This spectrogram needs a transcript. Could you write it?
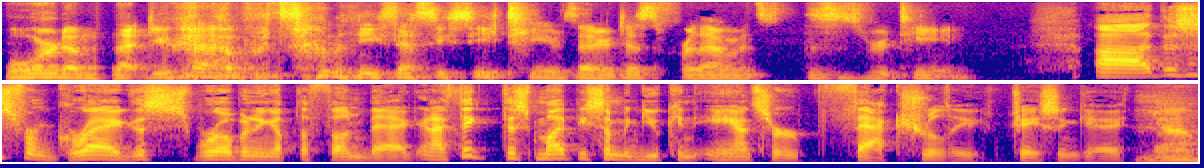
boredom that you have with some of these SEC teams that are just for them it's this is routine Uh, this is from Greg. This is we're opening up the Funbag, and I think this might be something you can answer factually, Jason Gay. yeah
